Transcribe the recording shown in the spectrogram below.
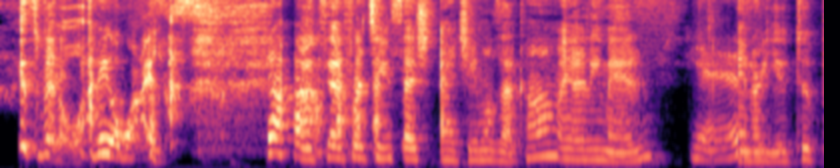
It's been a while. It's been a while. 1014 sesh at gmail.com el email yes. and our YouTube.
